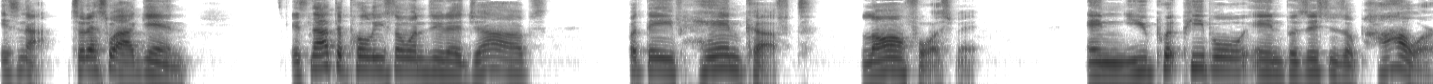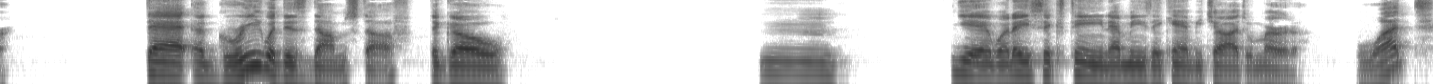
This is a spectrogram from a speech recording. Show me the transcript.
It's not. So that's why again, it's not the police don't want to do their jobs, but they've handcuffed law enforcement and you put people in positions of power that agree with this dumb stuff to go mm, yeah well they 16 that means they can't be charged with murder what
